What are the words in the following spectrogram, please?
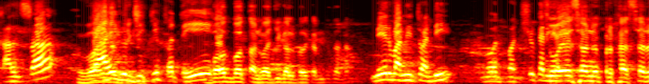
ਖਾਲਸਾ ਵਾਹਿਗੁਰੂ ਜੀ ਕੀ ਫਤਿਹ। ਬਹੁਤ ਬਹੁਤ ਧੰਨਵਾਦ ਜੀ ਗੱਲਬਾਤ ਕਰਨ ਦਾ ਤੁਹਾਡਾ। ਮਿਹਰਬਾਨੀ ਤੁਹਾਡੀ ਬਹੁਤ ਬਹੁਤ ਸੋ ਸ਼ੁਕਰੀਆ ਇਹ ਸਨ ਪ੍ਰੋਫੈਸਰ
